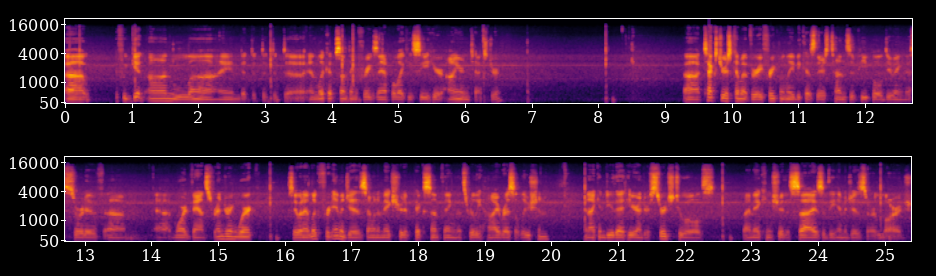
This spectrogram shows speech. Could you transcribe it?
Uh, if we get online da, da, da, and look up something, for example, like you see here, iron texture, uh, textures come up very frequently because there's tons of people doing this sort of um, uh, more advanced rendering work. So when I look for images, I want to make sure to pick something that's really high resolution. And I can do that here under Search Tools by making sure the size of the images are large.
